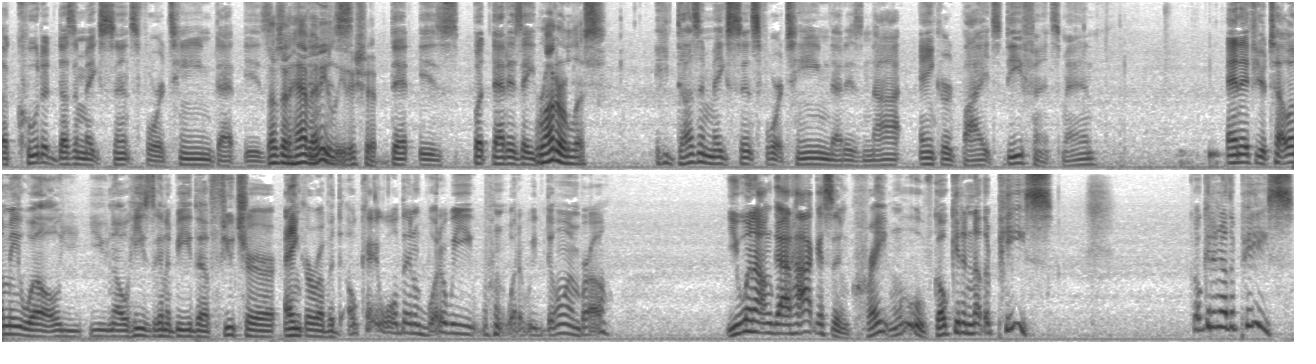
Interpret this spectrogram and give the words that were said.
Okudah doesn't make sense for a team that is Doesn't have any is- leadership. That is, but that is a Rudderless. he doesn't make sense for a team that is not anchored by its defense, man. And if you're telling me, well, you, you know, he's going to be the future anchor of it, okay, well then what are we what are we doing, bro? You went out and got Hockenson. Great move. Go get another piece. Go get another piece.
